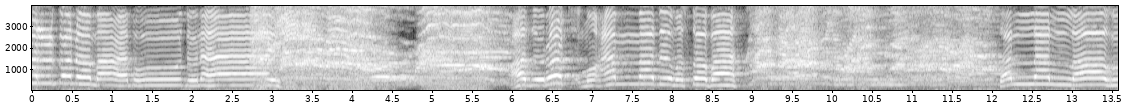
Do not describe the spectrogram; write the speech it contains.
আর কোন মাবুদ নাই। হজরত মুহাম্মদ মুস্তফা সাল্লাল্লাহু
